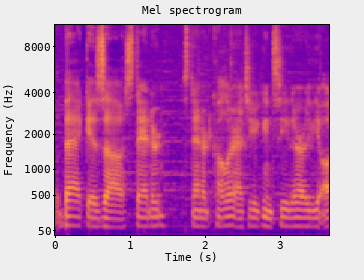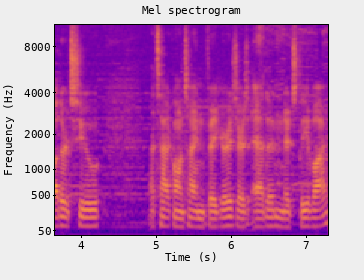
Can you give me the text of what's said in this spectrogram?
The back is uh, standard, standard color. As you can see there are the other two Attack on Titan figures. There's Eren and there's Levi.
